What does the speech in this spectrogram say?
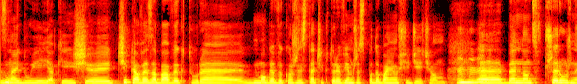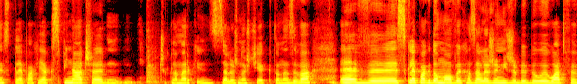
znajduję jakieś e, ciekawe zabawy, które mogę wykorzystać i które wiem, że spodobają się dzieciom. Mhm. E, będąc w przeróżnych sklepach, jak spinacze czy klamerki, w zależności jak kto nazywa, e, w sklepach domowych, a zależy mi, żeby były łatwe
